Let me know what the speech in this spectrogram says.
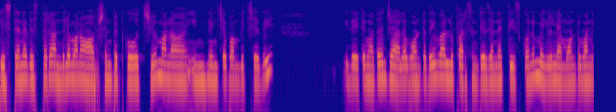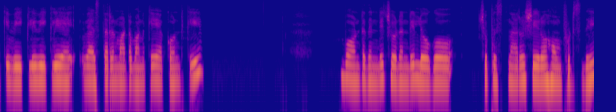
లిస్ట్ అనేది ఇస్తారు. అందులో మనం ఆప్షన్ పెట్టుకోవచ్చు. మన ఇంటి నుంచే పంపించేది. ఇదైతే మాత్రం చాలా బాగుంటుంది. వాళ్ళు పర్సంటేజ్ అనేది తీసుకొని మిగిలిన అమౌంట్ మనకి వీక్లీ వీక్లీ వేస్తారనమాట మనకి అకౌంట్కి బాగుంటుందండి. చూడండి లోగో చూపిస్తున్నారు షీరో హోమ్ ఫుడ్స్ది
